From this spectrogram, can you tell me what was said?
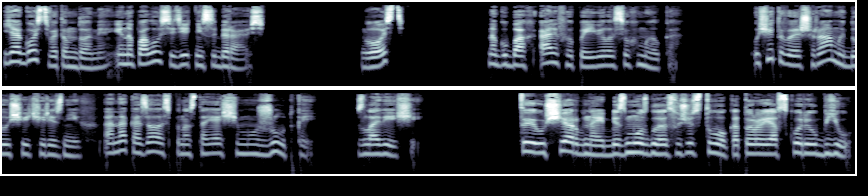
я гость в этом доме и на полу сидеть не собираюсь». «Гость?» На губах Альфы появилась ухмылка. Учитывая шрам, идущий через них, она казалась по-настоящему жуткой, зловещей. «Ты ущербное, безмозглое существо, которое я вскоре убью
